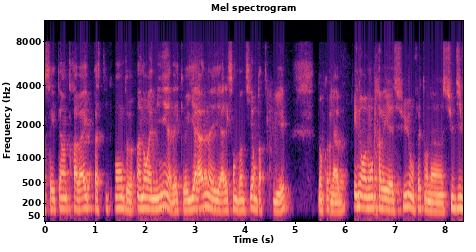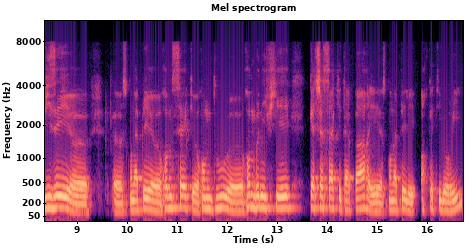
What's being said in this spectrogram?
ça a été un travail pratiquement de un an et demi avec Yann et Alexandre Vintier en particulier. Donc on a énormément travaillé là-dessus. En fait, on a subdivisé euh, euh, ce qu'on appelait euh, rhum sec, rhum doux, rhum bonifié, cachaça qui est à part et ce qu'on appelait les hors catégories.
